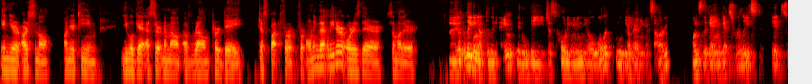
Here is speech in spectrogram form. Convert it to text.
in your arsenal on your team, you will get a certain amount of realm per day just but for for owning that leader or is there some other so leading up to the game it'll be just holding it in your wallet We'll be okay. earning a salary once the game gets released it's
